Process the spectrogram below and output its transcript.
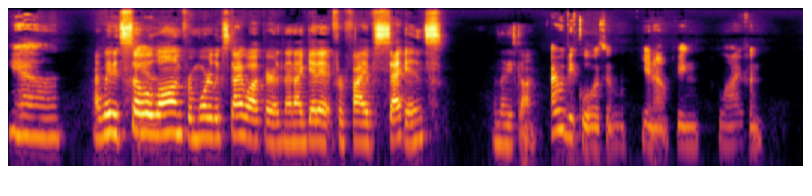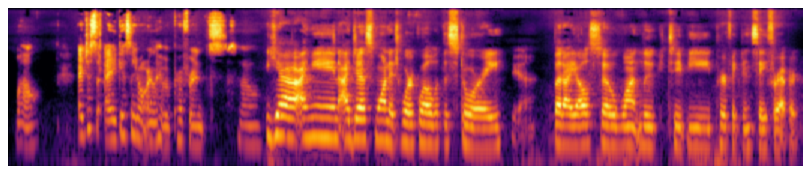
yeah. I waited so Yeah. long for more Luke Skywalker and then I get it for 5 seconds and then he's gone. I would be cool with him, you know, being alive and well. I just I guess I don't really have a preference, so Yeah, I mean, I just want it to work well with the story, yeah. but I also want Luke to be perfect and safe forever.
